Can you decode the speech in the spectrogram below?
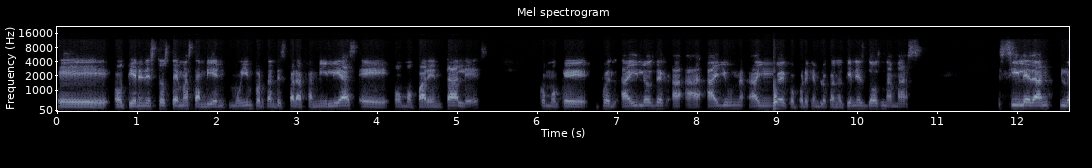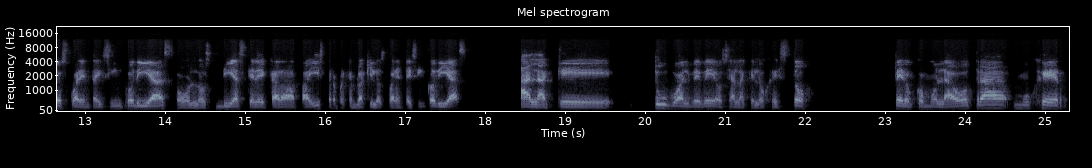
eh, o tienen estos temas también muy importantes para familias eh, homoparentales, como que pues ahí los de, hay, un, hay un hueco, por ejemplo, cuando tienes dos mamás, sí le dan los 45 días o los días que dé cada país, pero por ejemplo aquí los 45 días a la que tuvo al bebé, o sea, la que lo gestó. Pero como la otra mujer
